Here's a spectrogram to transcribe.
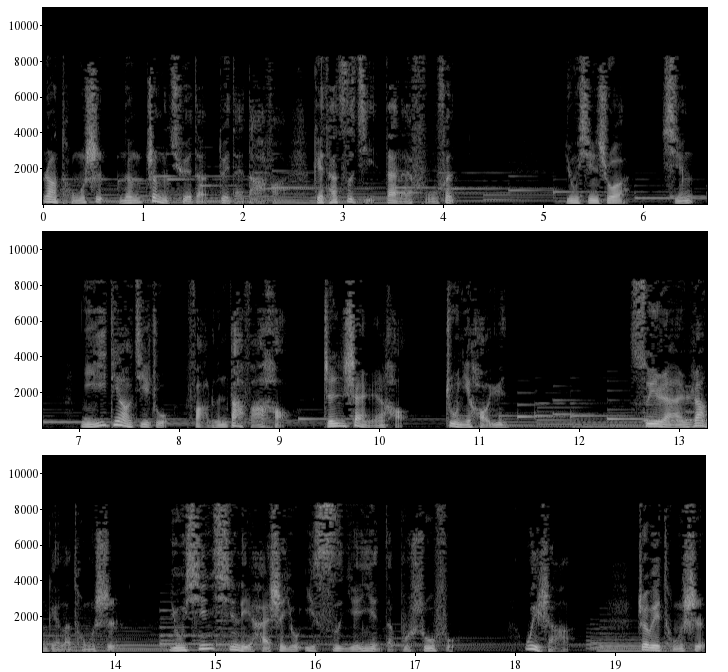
让同事能正确的对待大法，给他自己带来福分。永心说：“行，你一定要记住，法轮大法好，真善人好，祝你好运。”虽然让给了同事，永新心里还是有一丝隐隐的不舒服。为啥？这位同事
